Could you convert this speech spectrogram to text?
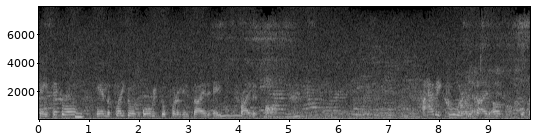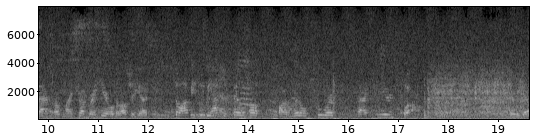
king pickerel and the placos, or we go put them inside a private pond. I have a cooler inside of the back of my truck right here. Hold on, I'll show you guys. So obviously we have to fill up our little cooler back here. There we go.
